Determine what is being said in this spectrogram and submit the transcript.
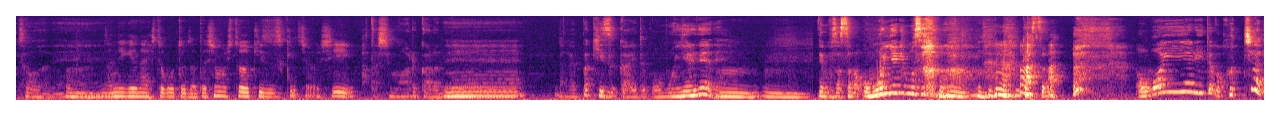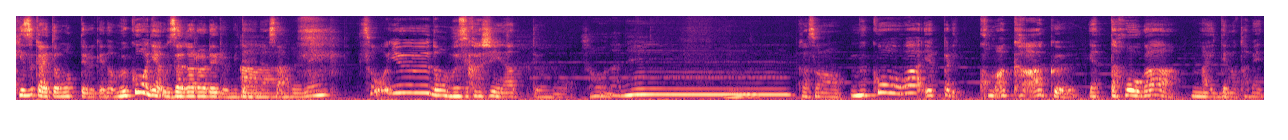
そうだね、うん、何気ない一言で私も人を傷つけちゃうし。私もあるからね。ね。なんかやっぱ気遣いとか思いやりだよね、うんうん。でもさその思いやりもさ,、なんかさ思いやりとかこっちは気遣いと思ってるけど向こうにはうざがられるみたいなさるね。そういうのも難しいなって思う。そうだね、ん。だからその向こうはやっぱり細かくやった方が相手のためっ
